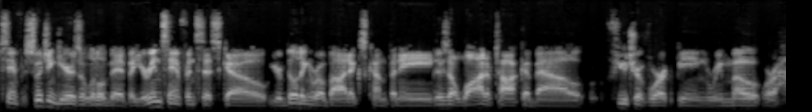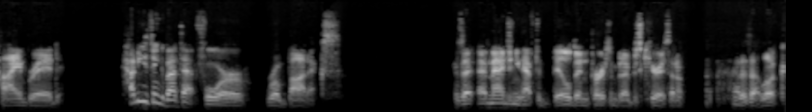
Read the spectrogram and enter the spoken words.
San switching gears a little bit, but you're in San Francisco, you're building a robotics company. There's a lot of talk about future of work being remote or hybrid. How do you think about that for robotics? Because I imagine you have to build in person, but I'm just curious. I don't, how does that look?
